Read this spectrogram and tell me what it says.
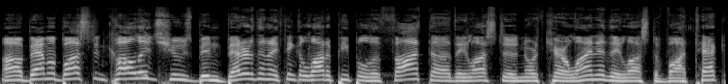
Uh, Bama Boston College, who's been better than I think a lot of people have thought. Uh, they lost to North Carolina. They lost to Va Tech.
